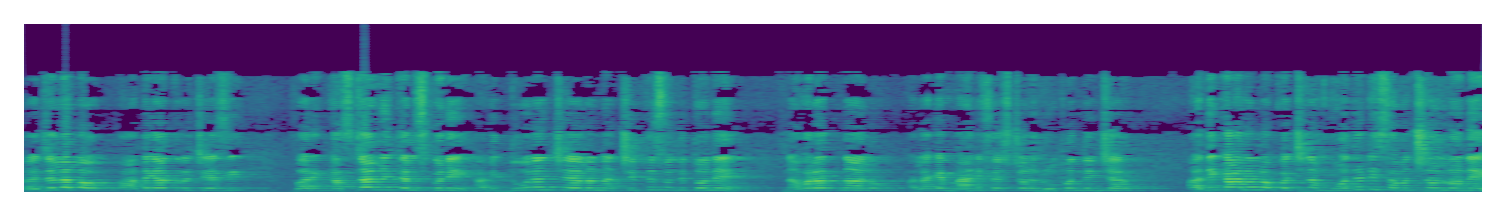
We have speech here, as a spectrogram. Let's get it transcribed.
ప్రజలలో పాదయాత్ర చేసి వారి కష్టాల్ని తెలుసుకుని అవి దూరం చేయాలన్న చిత్తశుద్దితోనే నవరత్నాలు అలాగే మేనిఫెస్టోను రూపొందించారు. అధికారంలోకి వచ్చిన మొదటి సంవత్సరంలోనే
